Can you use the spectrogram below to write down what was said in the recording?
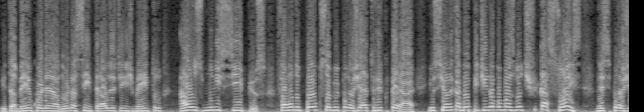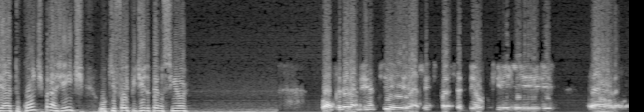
e também o coordenador da Central de Atendimento aos Municípios, falando um pouco sobre o projeto Recuperar. E o senhor acabou pedindo algumas modificações nesse projeto. Conte pra gente o que foi pedido pelo senhor. Bom, primeiramente, a gente percebeu que é,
